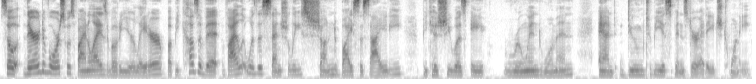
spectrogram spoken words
So their divorce was finalized about a year later, but because of it, Violet was essentially shunned by society because she was a ruined woman and doomed to be a spinster at age 20.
